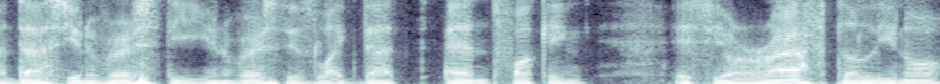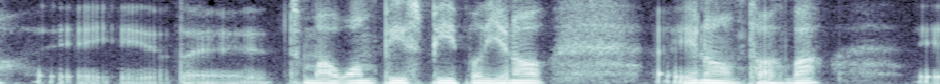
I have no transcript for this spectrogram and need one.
And that's university. Is like that, and fucking, it's your Raftel, you know, eh, to my One Piece people, you know, you know I'm talking about. Eh,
